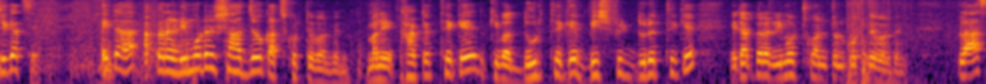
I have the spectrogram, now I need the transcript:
ঠিক আছে? এটা আপনারা রিমোটের সাহায্যেও কাজ করতে পারবেন। মানে খাটের থেকে কিংবা দূর থেকে, বিশ ফিট দূরের থেকে এটা আপনারা রিমোট কন্ট্রোল করতে পারবেন। প্লাস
